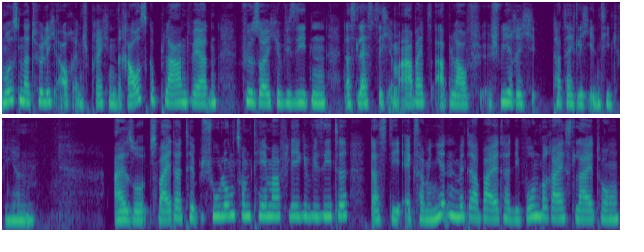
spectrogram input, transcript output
muss natürlich auch entsprechend rausgeplant werden für solche Visiten. Das lässt sich im Arbeitsablauf schwierig tatsächlich integrieren. Also zweiter Tipp, Schulung zum Thema Pflegevisite, dass die examinierten Mitarbeiter, die Wohnbereichsleitung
